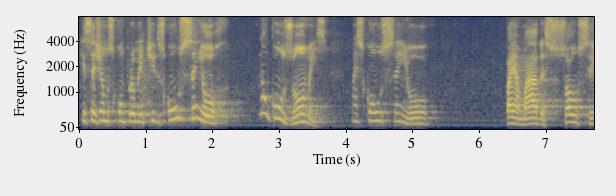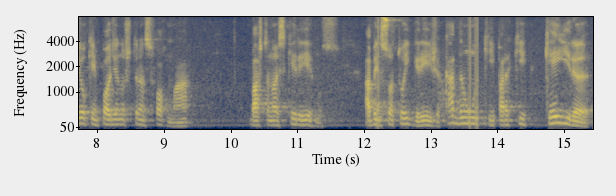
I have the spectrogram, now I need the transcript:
que sejamos comprometidos com o Senhor, não com os homens, mas com o Senhor. Pai amado, é só o Senhor quem pode nos transformar. Basta nós querermos. Abençoa a tua igreja, cada um aqui, para que queira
